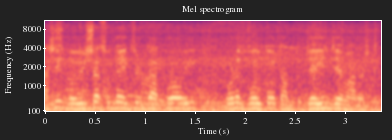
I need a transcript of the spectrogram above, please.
अशीच भविष्यातसुद्धा एकजूट दाखवावी एवढंच बोलतो थांबतो. जय हिंद जय महाराष्ट्र.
